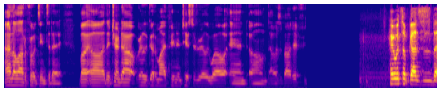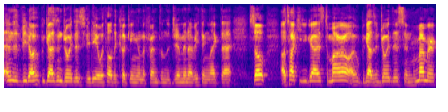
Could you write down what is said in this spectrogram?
I had a lot of protein today. But uh, they turned out really good in my opinion, tasted really well, and um, that was about it. Hey, what's up guys? This is the end of the video. I hope you guys enjoyed this video with all the cooking and the friends in the gym and everything like that. So, I'll talk to you guys tomorrow. I hope you guys enjoyed this. And remember,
